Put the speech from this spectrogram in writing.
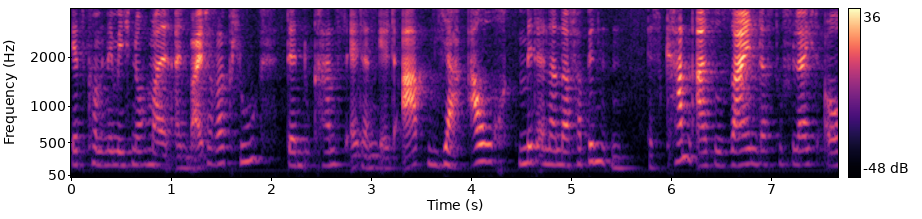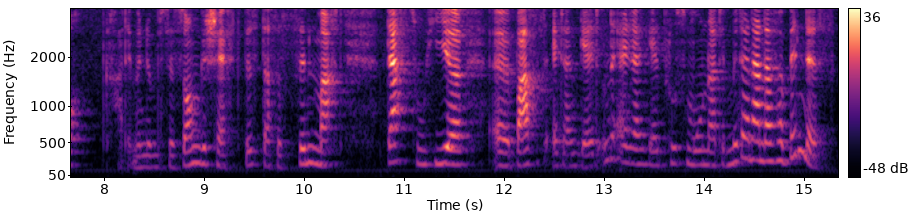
Jetzt kommt nämlich nochmal ein weiterer Clou, denn du kannst Elterngeldarten ja auch miteinander verbinden. Es kann also sein, dass du vielleicht auch, gerade wenn du im Saisongeschäft bist, dass es Sinn macht, dass du hier äh, Basiselterngeld und Elterngeld plus Monate miteinander verbindest.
